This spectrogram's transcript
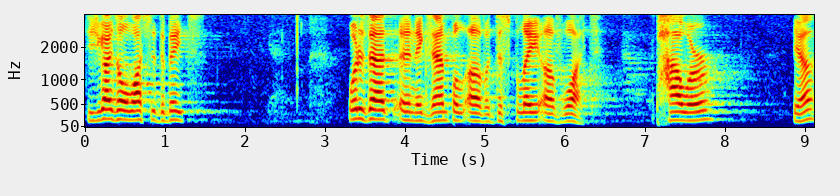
Did you guys all watch the debates? What is that an example of? A display of what? Power. Yeah?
